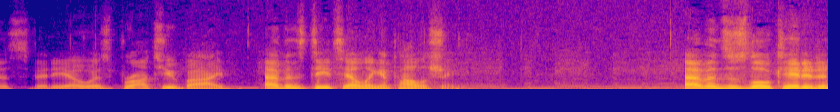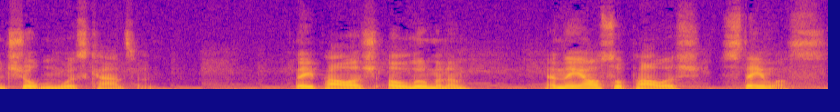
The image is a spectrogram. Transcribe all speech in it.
This video is brought to you by Evans Detailing and Polishing. Evans is located in Chilton, Wisconsin. They polish aluminum and they also polish stainless.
